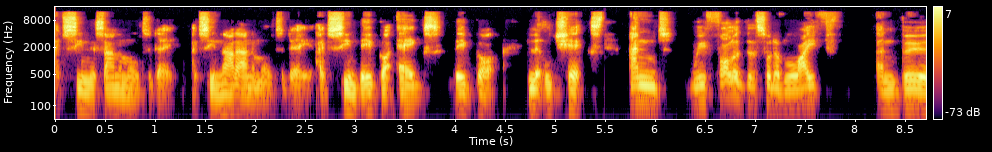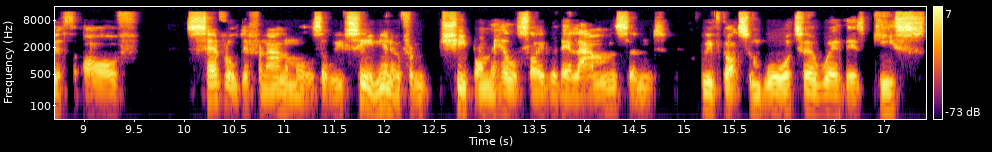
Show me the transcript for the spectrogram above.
I've seen this animal today. I've seen that animal today. I've seen they've got eggs. They've got little chicks, and we followed the sort of life and birth of several different animals that we've seen, you know, from sheep on the hillside with their lambs, and we've got some water where there's geese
